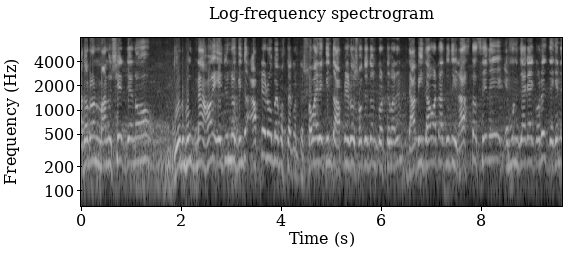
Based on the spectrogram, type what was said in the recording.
সাধারণ মানুষের যেন দুর্ভোগ না হয় এই জন্য কিন্তু আপনারও ব্যবস্থা করতে সবাইকে কিন্তু আপনারও সচেতন করতে পারেন। দাবি দাওয়াটা যদি রাস্তা ছেড়ে এমন জায়গায় করে, যেখানে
